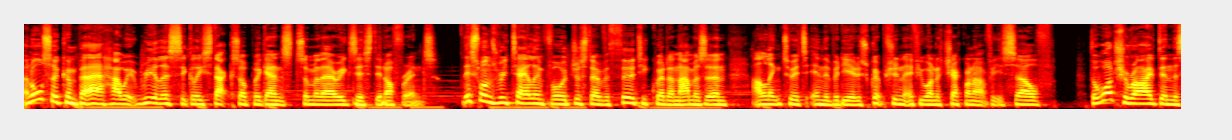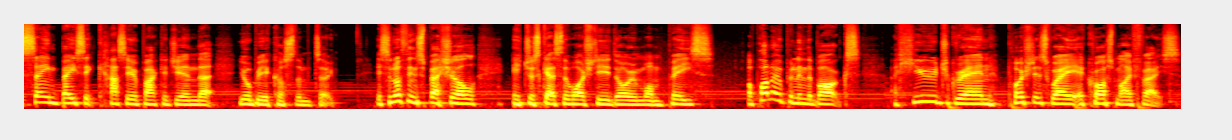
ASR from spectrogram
and also compare how it realistically stacks up against some of their existing offerings. This one's retailing for just over 30 quid on Amazon. I'll link to it in the video description if you want to check one out for yourself. The watch arrived in the same basic Casio packaging that you'll be accustomed to. It's nothing special, it just gets the watch to your door in one piece. Upon opening the box, a huge grin pushed its way across my face,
